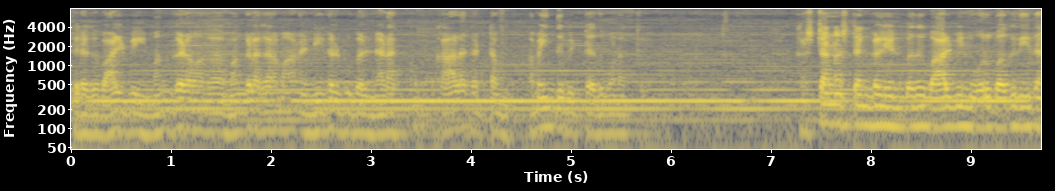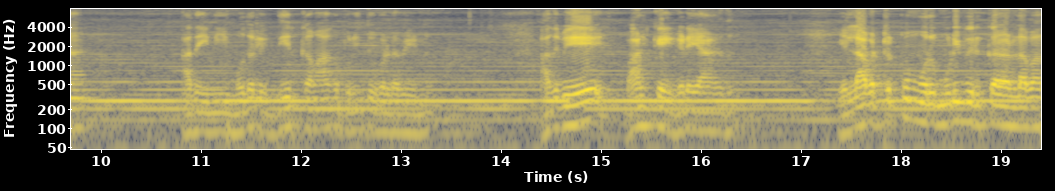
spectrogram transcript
பிறகு வாழ்வில் மங்களமாக மங்களகரமான நிகழ்வுகள் நடக்கும் காலகட்டம் அமைந்து விட்டது உனக்கு. கஷ்ட நஷ்டங்கள் என்பது வாழ்வின் ஒரு பகுதிதான். அதை நீ முதலில் தீர்க்கமாக புரிந்து கொள்ள வேண்டும். அதுவே வாழ்க்கை கிடையாது. எல்லாவற்றுக்கும் ஒரு முடிவு இருக்கிற அல்லவா?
